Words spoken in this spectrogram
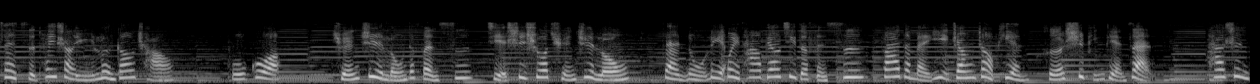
再次推上舆论高潮。不过，权志龙的粉丝解释说，权志龙。在努力为他标记的粉丝发的每一张照片和视频点赞，他甚至。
